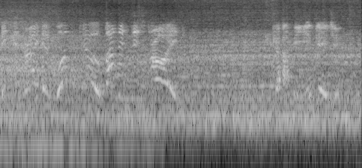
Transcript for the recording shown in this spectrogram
This is Raiden 1-2. Bandit destroyed. Copy. Engaging.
